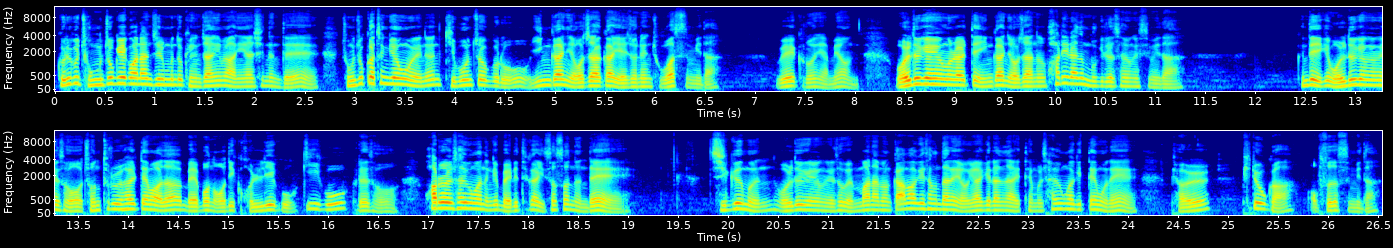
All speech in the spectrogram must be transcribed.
그리고 종족에 관한 질문도 굉장히 많이 하시는데 종족 같은 경우에는 기본적으로 인간 여자가 예전엔 좋았습니다. 왜 그러냐면 월드 경영을 할 때 인간 여자는 활이라는 무기를 사용했습니다. 근데 이게 월드 경영에서 전투를 할 때마다 매번 어디 걸리고 끼고 그래서 활을 사용하는 게 메리트가 있었었는데 지금은 월드 경영에서 웬만하면 까마귀 상단의 영약이라는 아이템을 사용하기 때문에 별 필요가 없어졌습니다.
